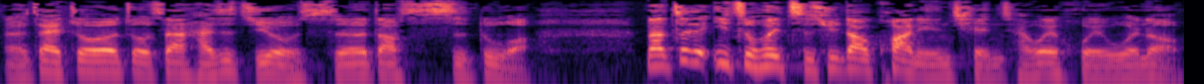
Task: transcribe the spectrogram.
呃，在周二周三还是只有十二到。四度哦，那这个一直会持续到跨年前才会回温哦。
